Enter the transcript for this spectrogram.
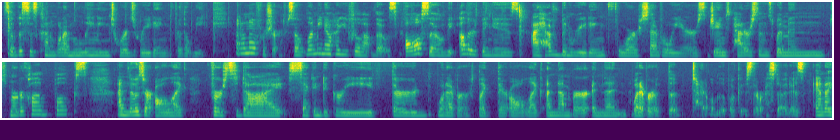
So this is kind of what I'm leaning towards reading for the week. I don't know for sure. So let me know how you feel about those. Also, the other thing is I have been reading for several years James Patterson's Women's Murder Club books and those are all like first to die, second degree, third, whatever. Like they're all like a number and then whatever the title of the book is, the rest of it is. And I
